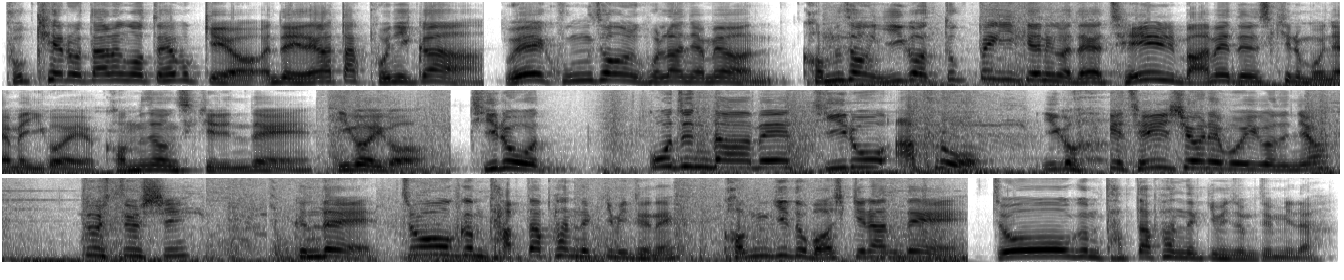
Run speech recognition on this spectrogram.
부캐로 다른 것도 해볼게요. 근데 내가 딱 보니까 왜 궁성을 골랐냐면 검성 이거 뚝배기 깨는 거 내가 제일 마음에 드는 스킬은 뭐냐면 이거예요. 검성 스킬인데 이거 이거 뒤로 꽂은 다음에 뒤로 앞으로 이거 제일 시원해 보이거든요. 뚜시뚜시. 근데 조금 답답한 느낌이 드네. 검기도 멋있긴 한데 조금 답답한 느낌이 좀 듭니다.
